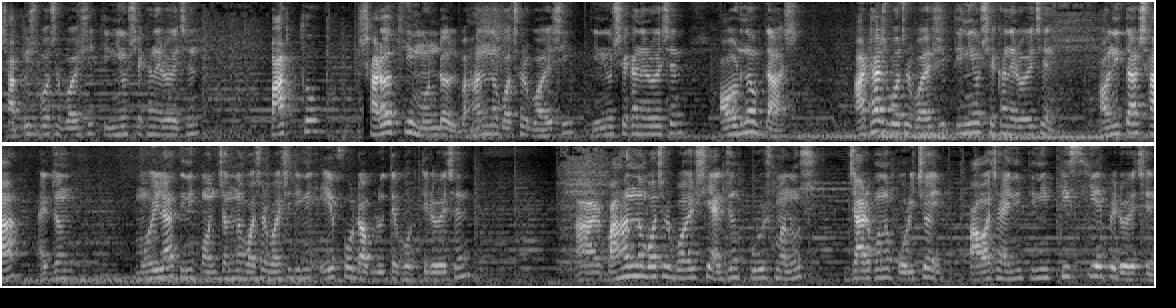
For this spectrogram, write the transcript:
ছাব্বিশ বছর বয়সী, তিনিও সেখানে রয়েছেন। পার্থ সারথী মণ্ডল, বাহান্ন বছর বয়সী, তিনিও সেখানে রয়েছেন। অর্ণব দাস আঠাশ বছর বয়সী তিনিও সেখানে রয়েছেন। অনিতা শাহ, একজন মহিলা, তিনি পঞ্চান্ন বছর বয়সী, তিনি এফ ও ডব্লিউতে ভর্তি রয়েছেন। আর বাহান্ন বছর বয়সী একজন পুরুষ মানুষ, যার কোনো পরিচয় পাওয়া যায়নি, তিনি টিসিএফে রয়েছেন।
